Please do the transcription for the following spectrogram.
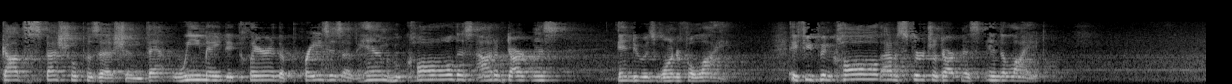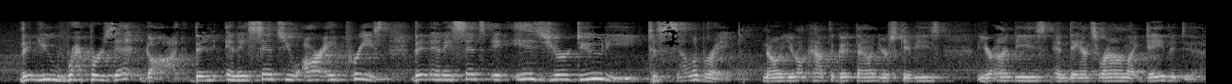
God's special possession, that we may declare the praises of Him who called us out of darkness into His wonderful light. If you've been called out of spiritual darkness into light, then you represent God. Then in a sense you are a priest. Then in a sense it is your duty to celebrate. No, you don't have to go down to your skivvies, your undies, and dance around like David did.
